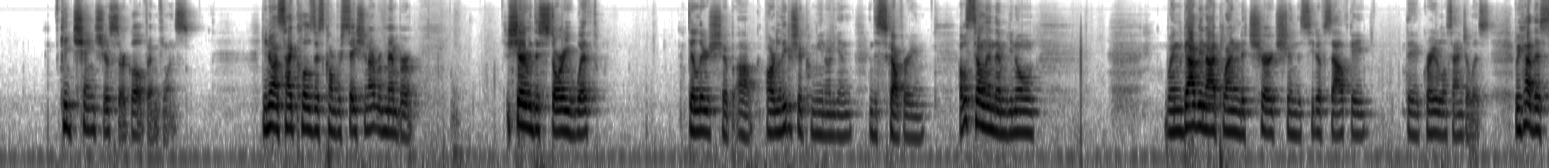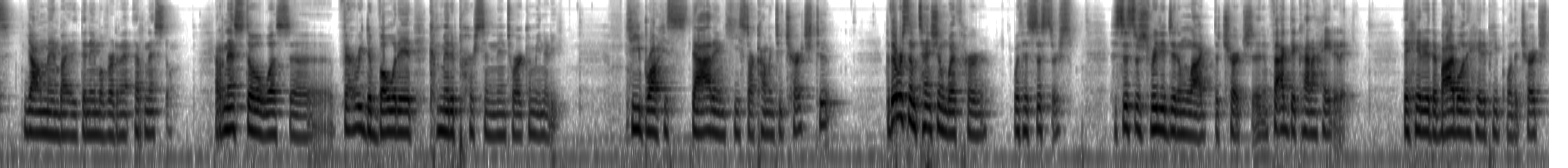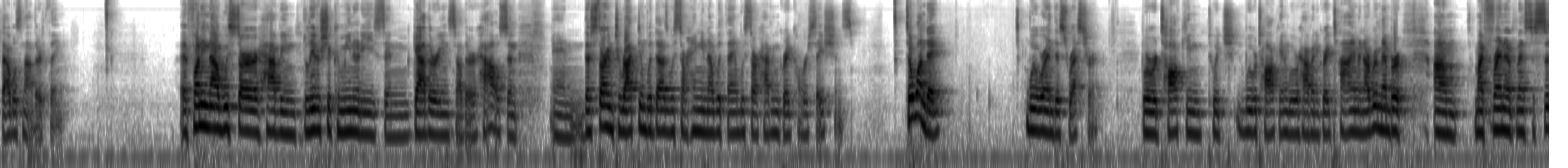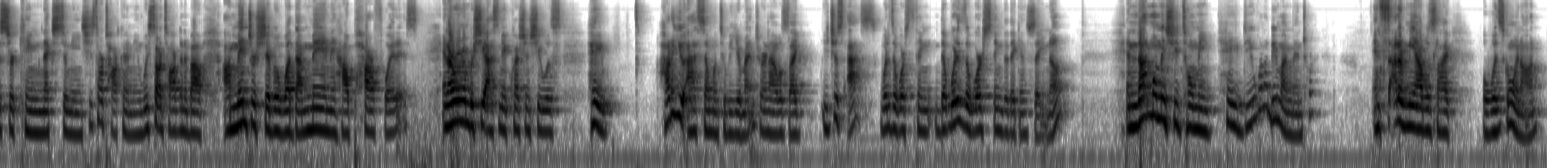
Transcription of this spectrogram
can change your circle of influence. You know, as I close this conversation, I remember sharing this story with the leadership, uh, our leadership community and, and Discovery. I was telling them, you know, when Gabby and I planted a church in the city of South Gate, the greater Los Angeles, we had this young man by the name of Ernesto. Ernesto was a very devoted, committed person into our community. He brought his dad and he started coming to church too. But there was some tension with her, with his sisters. His sisters really didn't like the church. In fact, they kind of hated it. They hated the Bible, they hated people in the church. That was not their thing. And funny enough, we started having leadership communities and gatherings at their house, and and they start interacting with us. We start hanging out with them. We start having great conversations. Till one day, we were in this restaurant. We were talking to each. We were talking. We were having a great time. And I remember um, my friend Ernesto's sister came next to me, and she started talking to me. And we started talking about our mentorship and what that meant and how powerful it is. And I remember she asked me a question. She was, "Hey, how do you ask someone to be your mentor?" And I was like, "You just ask. What is the worst thing? That what is the worst thing that they can say? No." And in that moment, she told me, "Hey, do you want to be my mentor?" Inside of me, I was like what's going on?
